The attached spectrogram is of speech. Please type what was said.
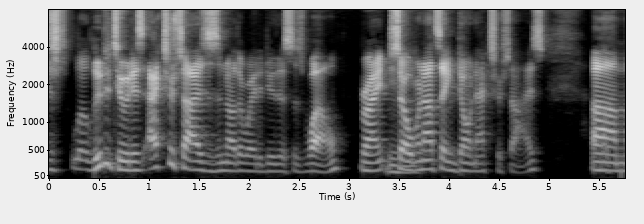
just alluded to it, is exercise is another way to do this as well, right? So Mhm. we're not saying don't exercise. Um,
